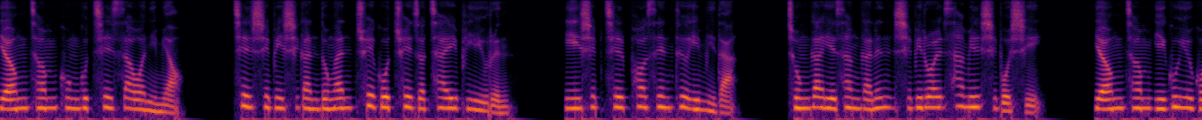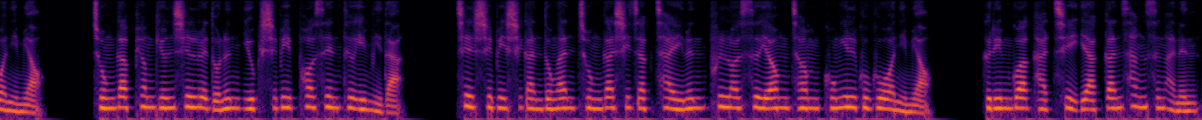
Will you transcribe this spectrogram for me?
0.0974원이며 72시간 동안 최고 최저 차이 비율은 27%입니다. 종가 예상가는 11월 3일 15시 0.296원이며 종가 평균 신뢰도는 62%입니다. 72시간 동안 종가 시작 차이는 플러스 0.0199원이며 그림과 같이 약간 상승하는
